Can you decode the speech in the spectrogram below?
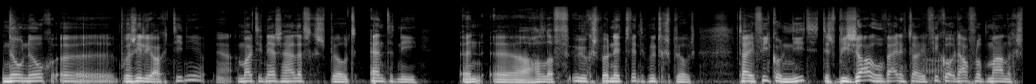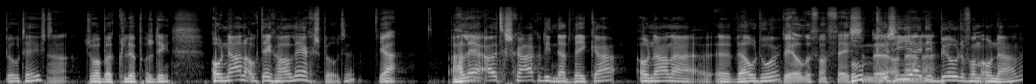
0-0 eh Brazilië-Argentinië. Ja. Martinez een helft gespeeld. Anthony een eh, half uur gespeeld. Nee, 20 minuten gespeeld. Tagliafico niet. Het is bizar hoe weinig Tagliafico de afgelopen maanden gespeeld heeft. Ja. Zowel bij club als ding. Onana ook tegen Haller gespeeld. Hè? ja, Haller uitgeschakeld, niet naar het WK. Onana eh, wel door. beelden van Hoe feestende zie jij die beelden van Onana?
